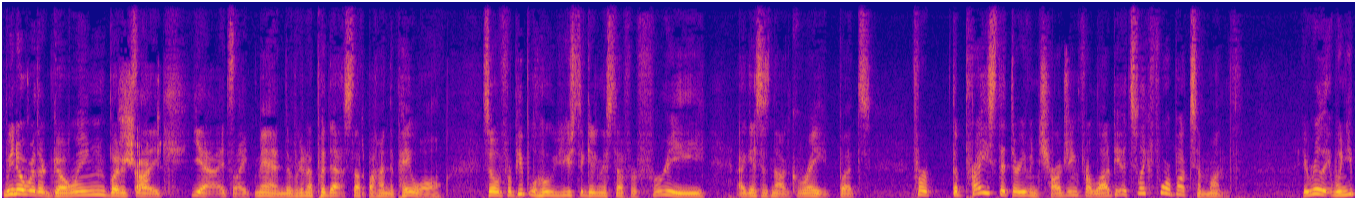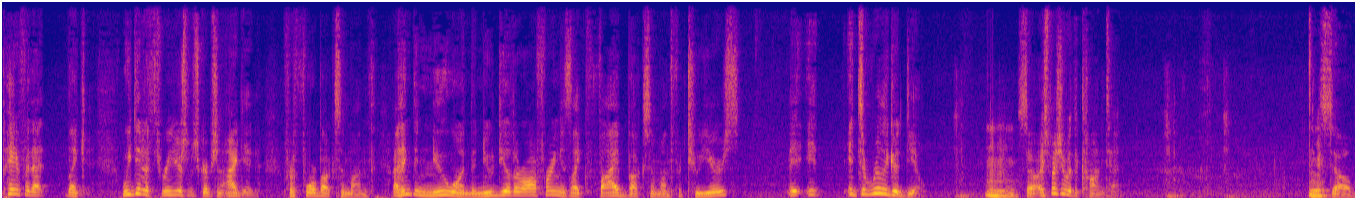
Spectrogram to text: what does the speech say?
we know where they're going, but it's like, yeah, it's like, man, they're gonna put that stuff behind the paywall. So for people who are used to getting this stuff for free, I guess it's not great. But for the price that they're even charging for a lot of people, it's like four bucks a month. It really, when you pay for that, like we did a three-year subscription. I did for four bucks a month. I think the new one, the new deal they're offering, is like five bucks a month for two years. It, it it's a really good deal. Mm-hmm. So especially with the content. Yeah. So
